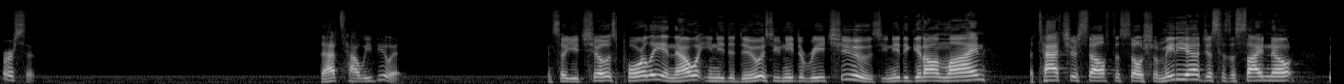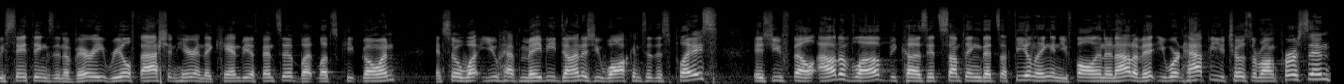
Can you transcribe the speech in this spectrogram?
person. That's how we view it. And so you chose poorly, and now what you need to do is you need to re choose. You need to get online, attach yourself to social media. Just as a side note, we say things in a very real fashion here, and they can be offensive, but let's keep going. And so, what you have maybe done as you walk into this place is you fell out of love because it's something that's a feeling and you fall in and out of it. You weren't happy, you chose the wrong person.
